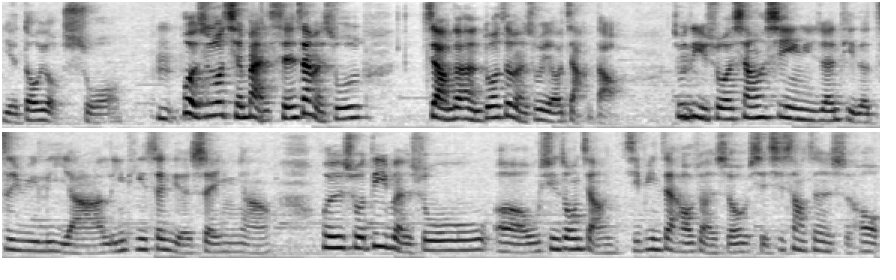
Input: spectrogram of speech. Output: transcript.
也都有说，嗯，或者是说前版前三本书讲的很多，这本书也有讲到，就例如说相信人体的自愈力啊，聆听身体的声音啊。或者说第一本书，呃，无形中讲疾病在好转的时候，血气上升的时候，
